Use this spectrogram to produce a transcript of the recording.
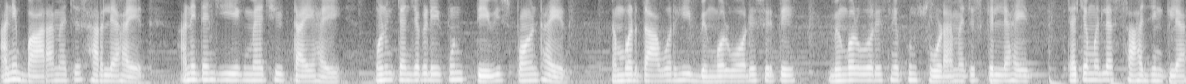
आणि बारा मॅचेस हारल्या आहेत. आणि त्यांची एक मॅच ही टाय आहे. म्हणून त्यांच्याकडे एकूण तेवीस पॉईंट आहेत. नंबर दहावर ही बेंगॉल वॉरियर्स येते. बेंगॉल वॉरियर्सने एकूण सोळा मॅचेस खेळल्या आहेत. त्याच्यामधल्या सहा जिंकल्या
